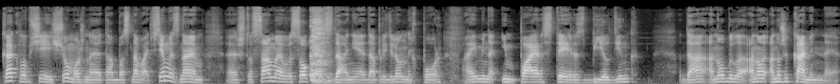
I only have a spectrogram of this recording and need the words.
как вообще еще можно это обосновать? Все мы знаем, э, что самое высокое здание до определенных пор, а именно Empire Stairs Building, да, оно было, оно, оно же каменное,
